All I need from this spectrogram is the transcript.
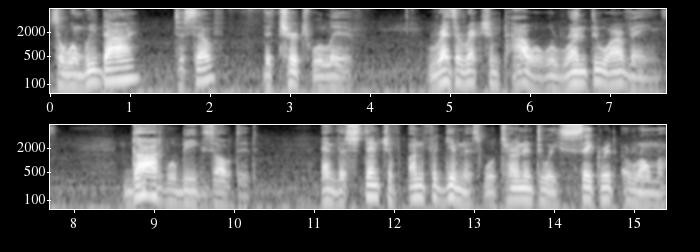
So when we die to self, the church will live. Resurrection power will run through our veins. God will be exalted, and the stench of unforgiveness will turn into a sacred aroma.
